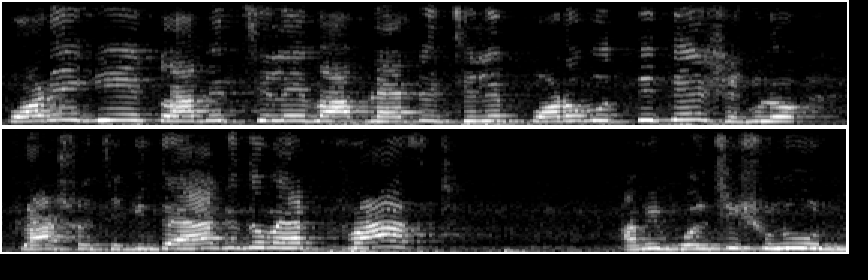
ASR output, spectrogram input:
পরে গিয়ে ক্লাবের ছেলে বা ফ্ল্যাটের ছেলে পরবর্তীতে সেগুলো ফ্লাশ হয়েছে। কিন্তু একদম অ্যাট ফার্স্ট আমি বলছি শুনুন,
